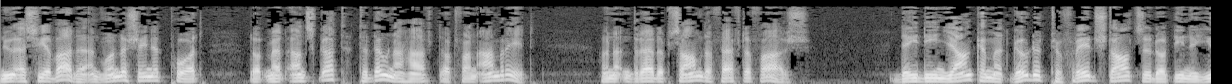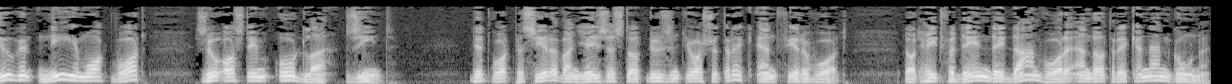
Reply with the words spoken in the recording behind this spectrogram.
Nu is hier waarde een wunderschöne poort dat met ons God te doen heeft dat van am reed. 103 psalm de vijfde vers. Die dien janken met goede tevreden staat, zodat die jugend niet gemaakt wordt, zoals dem odla zient. Dit wordt passeren wanneer Jezus dat duizend jaar terug en vieren wordt. Dat heet verdien die daan worden en dat rekken en gonen.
